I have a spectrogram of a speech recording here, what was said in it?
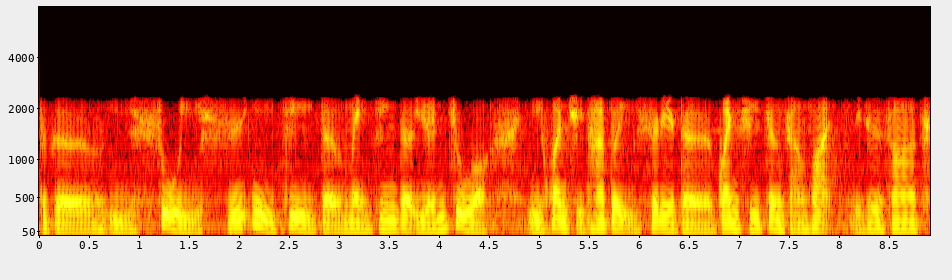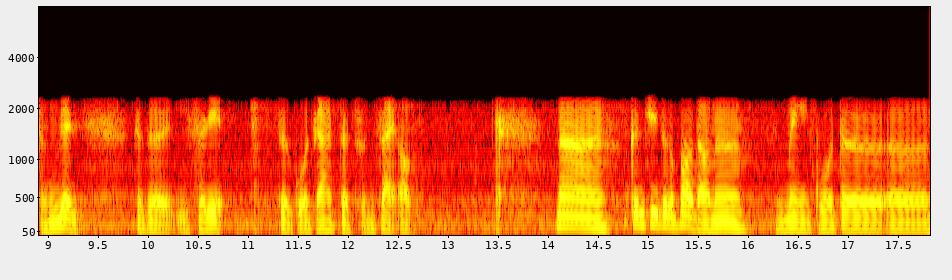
这个以数以十亿计的美金的援助哦，以换取他对以色列的关系正常化，也就是说承认这个以色列这个国家的存在哦。那根据这个报道呢，美国的呃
